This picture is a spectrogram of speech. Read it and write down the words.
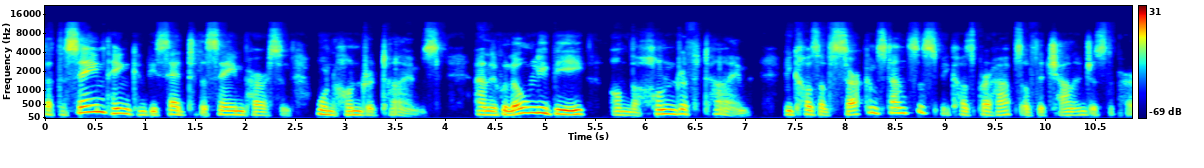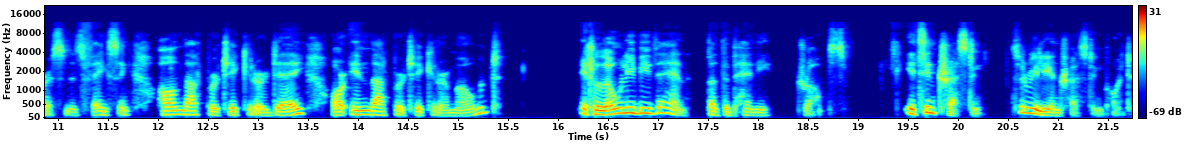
that the same thing can be said to the same person 100 times, and it will only be on the hundredth time because of circumstances, because perhaps of the challenges the person is facing on that particular day or in that particular moment, it'll only be then that the penny drops. It's interesting. It's a really interesting point.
